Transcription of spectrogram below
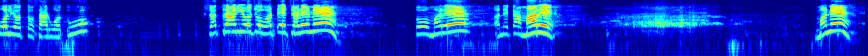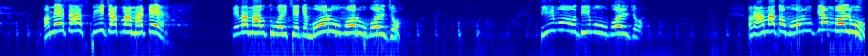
બોલ્યો તો સારું હતું. ક્ષત્રાણીઓ જો વટે ચડે ને, તો મરે અને કા મારે? મને હંમેશા સ્પીચ આપવા માટે કહેવામાં આવતું હોય છે કે મોરું મોરું બોલજો. ધીમું ધીમું બોલજો. હવે આમાં તો મોરું કેમ બોલવું?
